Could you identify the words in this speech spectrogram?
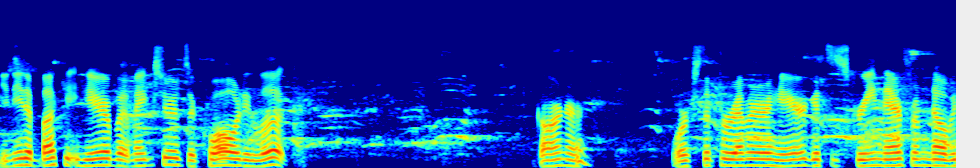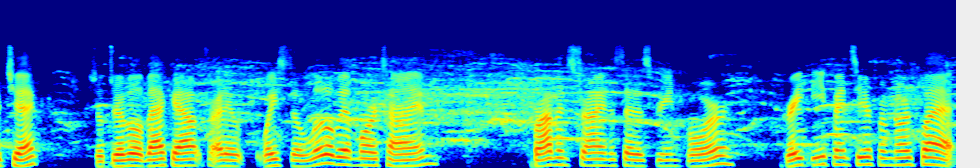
You need a bucket here, but make sure it's a quality look. Garner works the perimeter here, gets a screen there from Novacek. She'll dribble it back out, try to waste a little bit more time. Province trying to set a screen for. Great defense here from North Platte.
